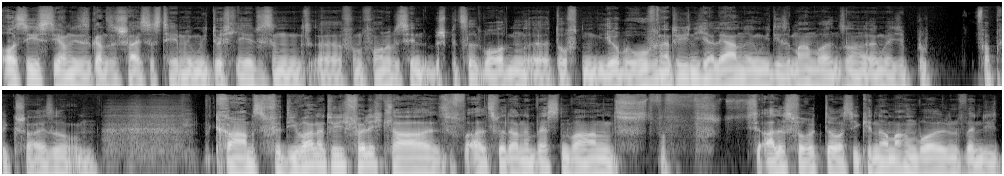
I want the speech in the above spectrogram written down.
Ossis, die haben dieses ganze Scheißsystem irgendwie durchlebt, die sind äh, von vorne bis hinten bespitzelt worden, äh, durften ihre Berufe natürlich nicht erlernen, irgendwie die sie machen wollten, sondern irgendwelche Fabrikscheiße und Krams. Für die war natürlich völlig klar, als wir dann im Westen waren, alles Verrückte, was die Kinder machen wollen, wenn die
